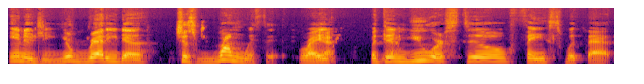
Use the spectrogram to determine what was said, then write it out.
energy. You're ready to just run with it, right? Yeah. but then yeah. you were still faced with that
